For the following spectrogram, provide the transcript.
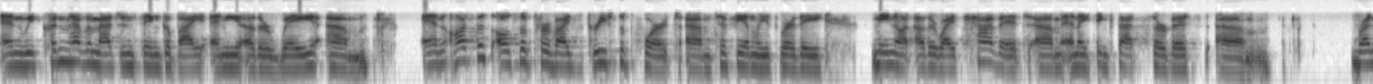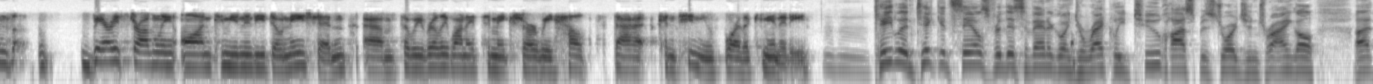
and we couldn't have imagined saying goodbye any other way. Um, and hospice also provides grief support um, to families where they may not otherwise have it. Um, and I think that service um, runs very strongly on community donations. Um, so we really wanted to make sure we helped that continue for the community. Kaytlin, ticket sales for this event are going directly to Hospice Georgian Triangle. Uh,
